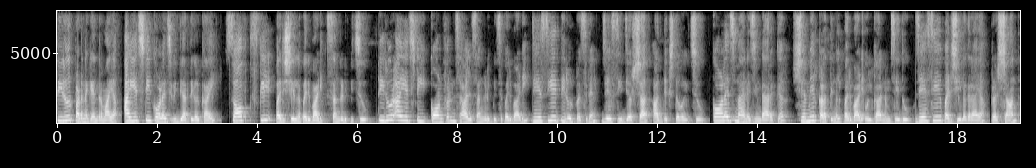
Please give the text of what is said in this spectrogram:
തിരൂർ പഠന കേന്ദ്രമായ ഐ എച്ച് ടി കോളേജ് വിദ്യാർത്ഥികൾക്കായി സോഫ്റ്റ് സ്കിൽ പരിശീലന പരിപാടി സംഘടിപ്പിച്ചു. Tirur I H T conference ഹാളിൽ സംഘടിപ്പിച്ച പരിപാടി J C I Tirur president J C Jarshad അധ്യക്ഷത വഹിച്ചു. College managing director Shameer Kalathingal പരിപാടി ഉദ്ഘാടനം ചെയ്തു. ജെ സി ഐ പരിശീലകരായ പ്രശാന്ത്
